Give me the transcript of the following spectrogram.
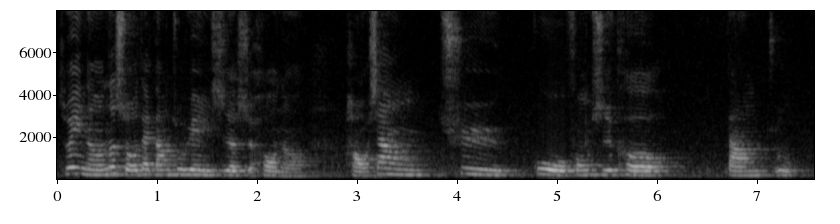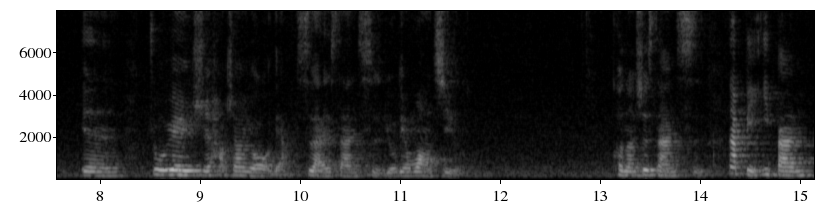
所以呢，那时候在当住院医师的时候呢，好像去过风湿科当住，嗯，住院医师好像有两次还是三次，有点忘记了，可能是三次。那比一般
